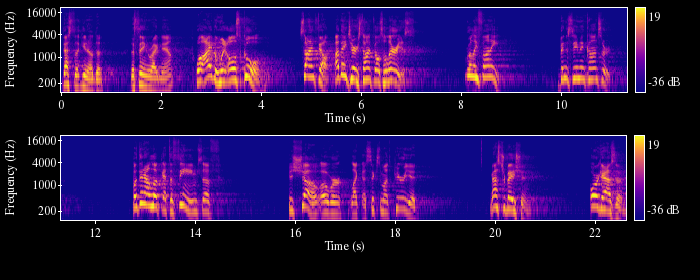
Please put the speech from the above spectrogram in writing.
That's the, you know, the, the thing right now. Well, I even went old school. Seinfeld. I think Jerry Seinfeld's hilarious. Really funny. Been to see him in concert. But then I looked at the themes of his show over like a six month period masturbation, orgasm,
